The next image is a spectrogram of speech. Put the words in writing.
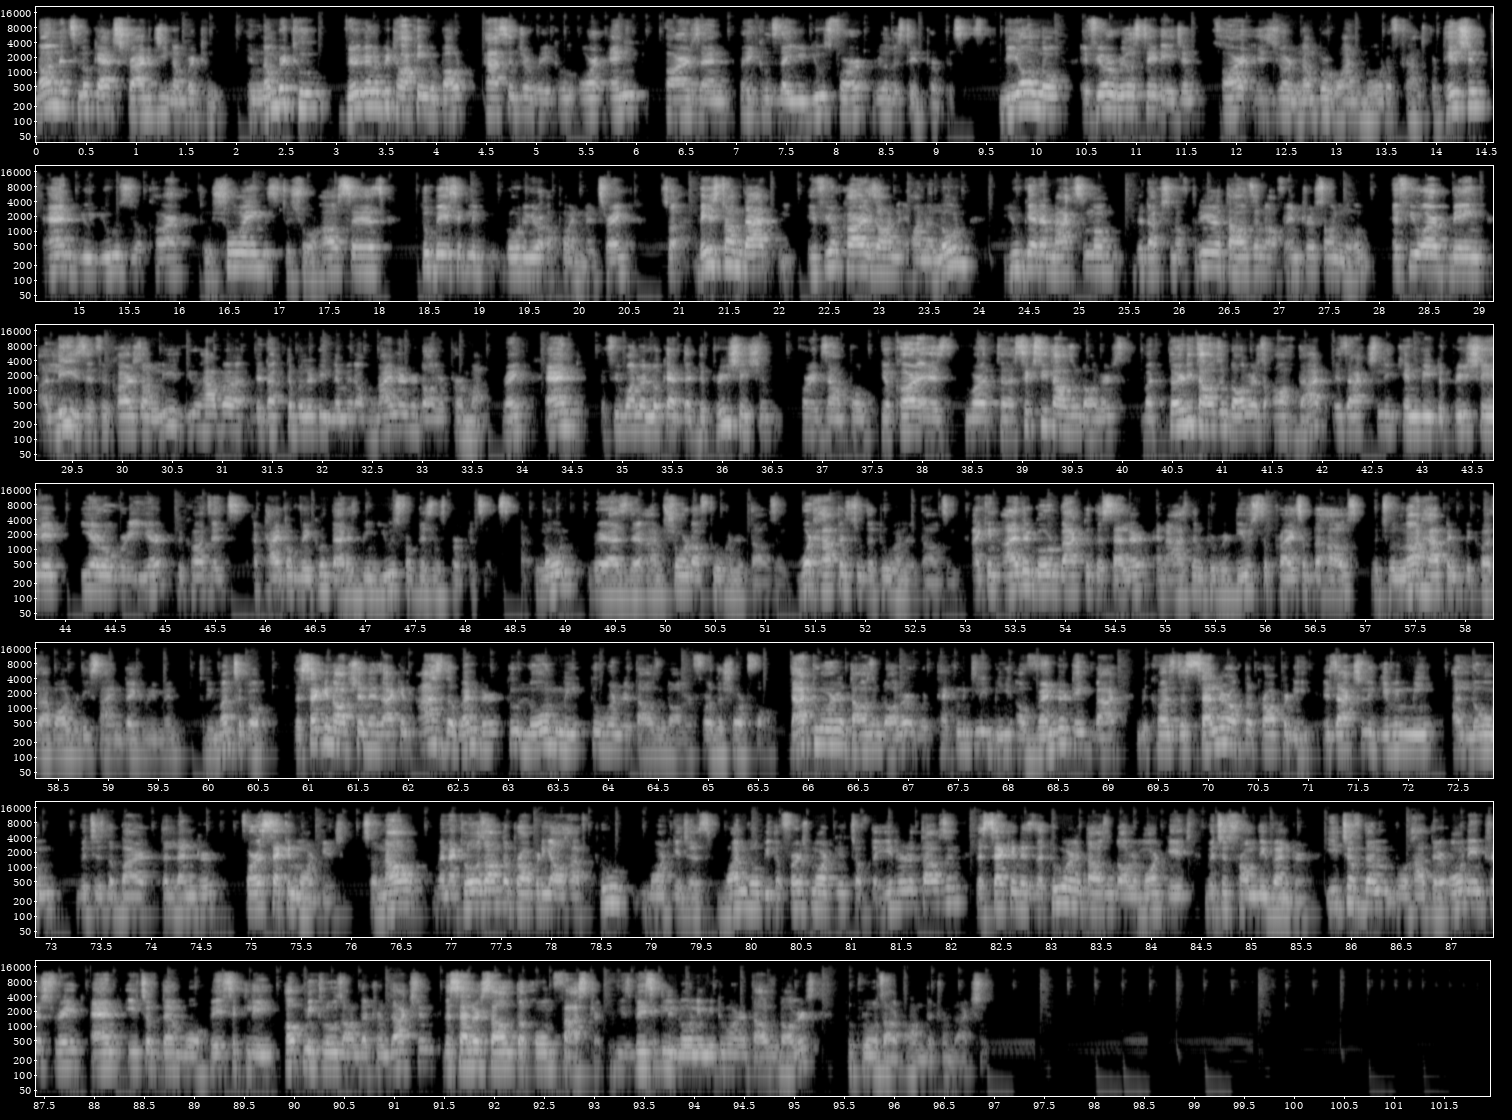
Now let's look at strategy number two. In number two, we're going to be talking about passenger vehicle or any cars and vehicles that you use for real estate purposes. We all know if you're a real estate agent, car is your number one mode of transportation, and you use your car to showings, to show houses, to basically go to your appointments, right? So based on that, if your car is on on a loan, you get a maximum deduction of 300,000 of interest on loan. If you are paying a lease, if your car is on lease, you have a deductibility limit of $900 per month, right? And if you want to look at the depreciation, for example, your car is worth uh, $60,000, but $30,000 of that is actually can be depreciated year over year because it's a type of vehicle that is being used for business purposes. Loan, whereas I'm short of 200,000. What happens to the 200,000? I can either go back to the seller and ask them to reduce the price of the house, which will not happen because I've already signed the agreement three months ago the second option is I can ask the vendor to loan me $200,000 for the shortfall. That $200,000 would technically be a vendor take back because the seller of the property is actually giving me a loan, which is the buyer, the lender for a second mortgage. So now when I close on the property, I'll have two mortgages. One will be the first mortgage of the 800,000. The second is the $200,000 mortgage, which is from the vendor. Each of them will have their own interest rate and each of them will basically help me close on the transaction. The seller sells the home faster. He's basically loaning me $200,000 to close out on the transaction.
